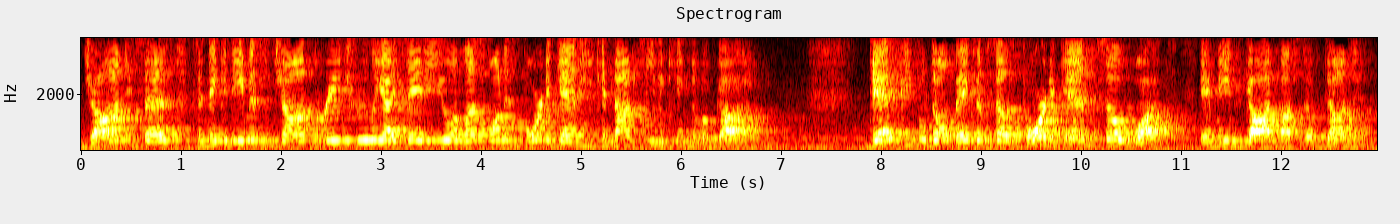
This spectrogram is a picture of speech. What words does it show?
John says to Nicodemus in John 3 Truly I say to you, unless one is born again, he cannot see the kingdom of God. Dead people don't make themselves born again, so what? It means God must have done it.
